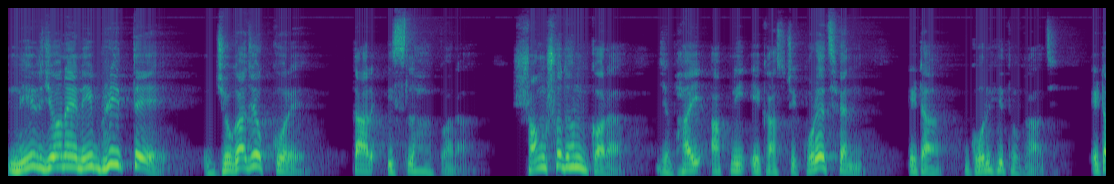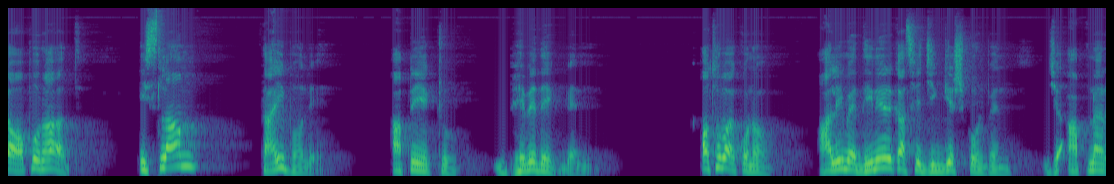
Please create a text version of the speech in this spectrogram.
নির্জনে নিভৃত্তে যোগাযোগ করে তার ইসলাহ করা, সংশোধন করা যে ভাই আপনি এ কাজটি করেছেন, এটা গর্হিত কাজ, এটা অপরাধ। ইসলাম তাই বলে, আপনি একটু ভেবে দেখবেন। অথবা কোনো আলিমে দিনের কাছে জিজ্ঞেস করবেন যে আপনার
